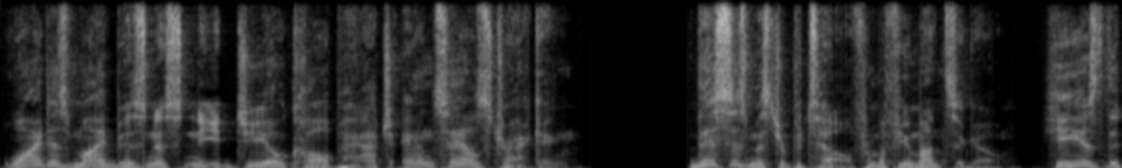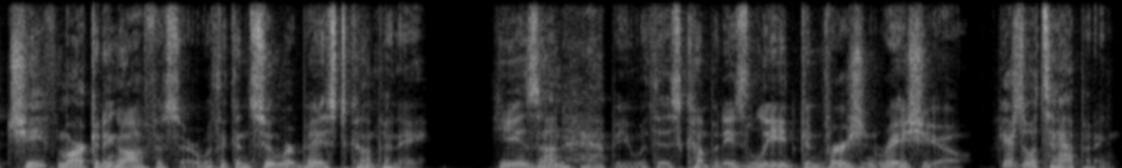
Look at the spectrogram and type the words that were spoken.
Why does my business need GeoCall Patch and sales tracking? This is Mr. Patel from a few months ago. He is the Chief Marketing Officer with a consumer-based company. He is unhappy with his company's lead conversion ratio. Here's what's happening.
